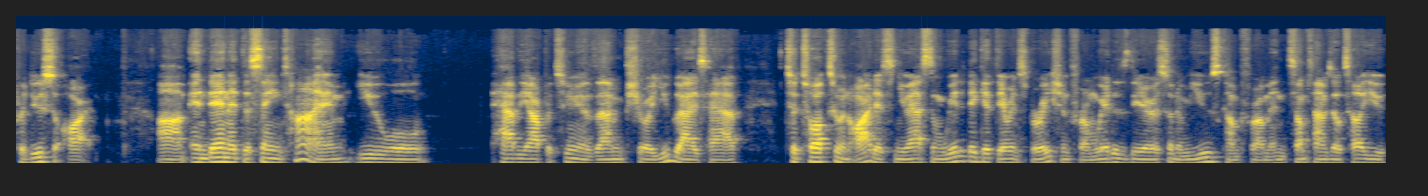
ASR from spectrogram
produce art. Um, and then at the same time, you will have the opportunity, as I'm sure you guys have, to talk to an artist and you ask them where did they get their inspiration from? Where does their sort of muse come from? And sometimes they'll tell you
